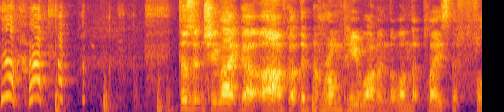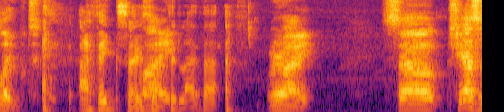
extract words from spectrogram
Doesn't she like go? Oh, I've got the grumpy one and the one that plays the flute. I think so, Right. something like that. Right. So she has a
